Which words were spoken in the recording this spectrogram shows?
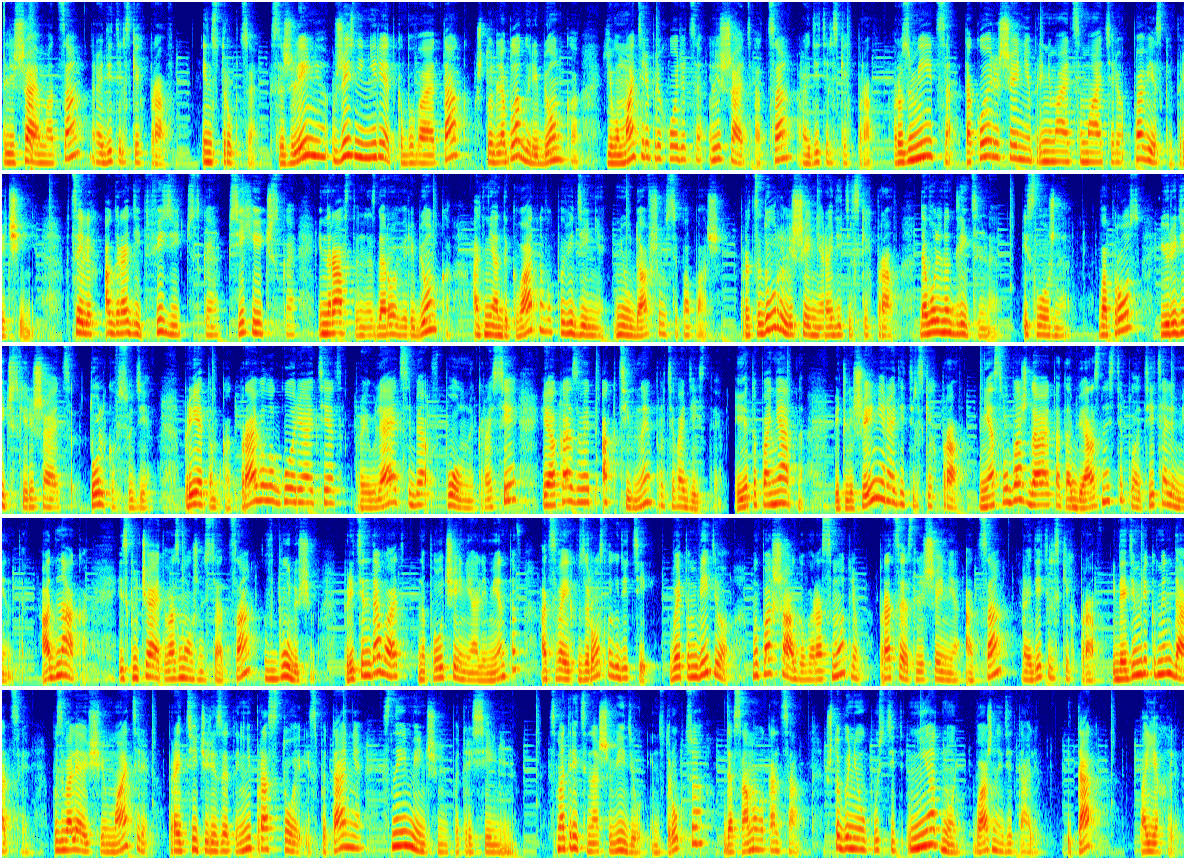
Лишаем отца родительских прав. Инструкция. К сожалению, в жизни нередко бывает так, что для блага ребенка его матери приходится лишать отца родительских прав. Разумеется, такое решение принимается матерью по веской причине – в целях оградить физическое, психическое и нравственное здоровье ребенка от неадекватного поведения неудавшегося папаши. Процедура лишения родительских прав довольно длительная и сложная. Вопрос юридически решается только в суде. При этом, как правило, горе-отец проявляет себя в полной красе и оказывает активное противодействие. И это понятно, ведь лишение родительских прав не освобождает от обязанности платить алименты. Однако исключает возможность отца в будущем претендовать на получение алиментов от своих взрослых детей. В этом видео мы пошагово рассмотрим процесс лишения отца родительских прав и дадим рекомендации, позволяющие матери пройти через это непростое испытание с наименьшими потрясениями. Смотрите наше видео инструкцию до самого конца, чтобы не упустить ни одной важной детали. Итак, поехали!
